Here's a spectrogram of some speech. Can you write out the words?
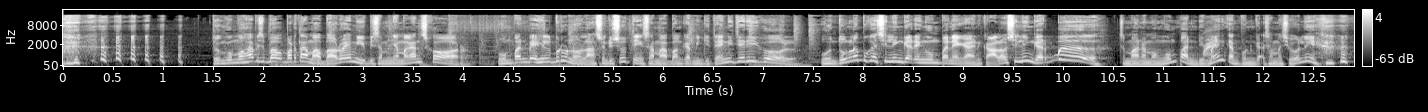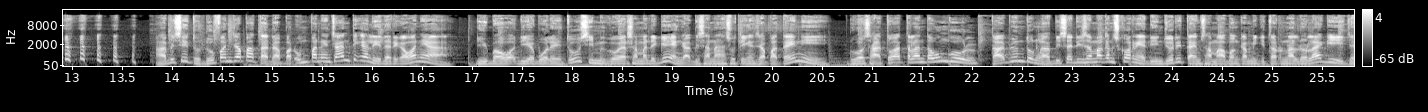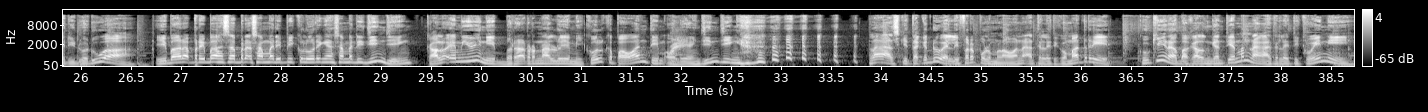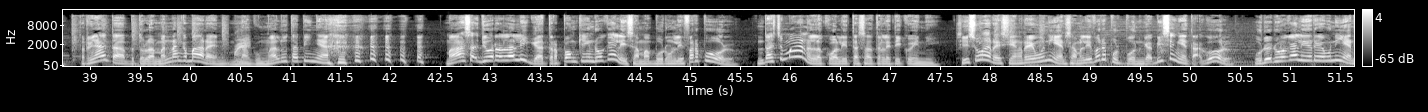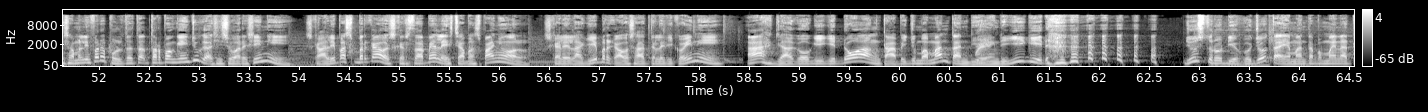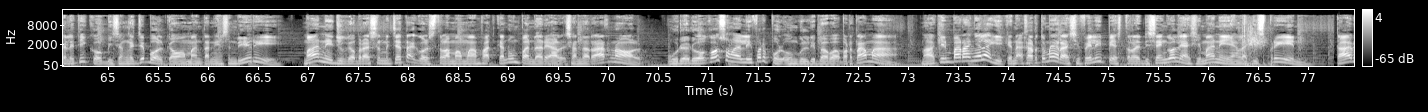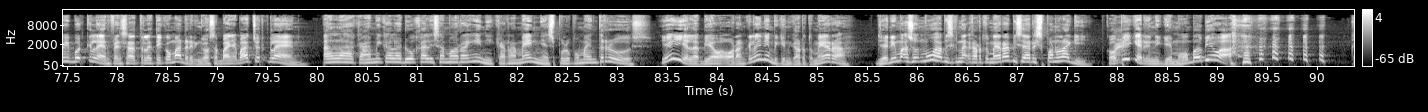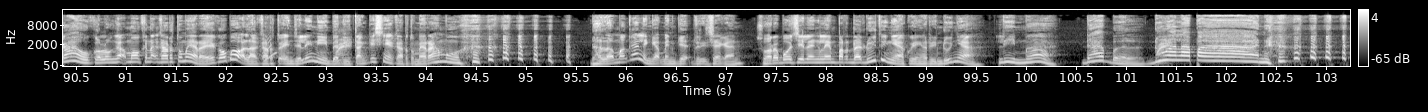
Tunggu mau habis babak pertama, baru MU bisa menyamakan skor. Umpan Behil Bruno langsung disuting sama abang kambing kita ini jadi gol. Untunglah bukan si Lingard yang ngumpan ya kan. Kalau si Lingard, beh, cemana mau ngumpan, dimainkan pun nggak sama si Ole. Habis itu Dufan Zapata dapat umpan yang cantik kali dari kawannya. Dibawa dia bola itu, si Miguel sama De Gea nggak bisa nahan syutingan Zapata ini. 2-1 Atalanta unggul. Tapi untunglah bisa disamakan skornya di injury time sama abang kami kita Ronaldo lagi, jadi 2-2. Ibarat peribahasa berat sama dipikul ringan sama dijinjing, kalau MU ini berat Ronaldo yang mikul, kepauan tim oleh yang jinjing. Las, kita kedua Liverpool melawan Atletico Madrid. Kukira bakalan gantian menang Atletico ini. Ternyata betulan menang kemarin, menanggung malu tapinya. Masa juara La Liga terpongking dua kali sama burung Liverpool? Entah cemana lah kualitas Atletico ini. Si Suarez yang reunian sama Liverpool pun gak bisa nyetak gol. Udah dua kali reunian sama Liverpool tetap terpongking juga si Suarez ini. Sekali pas berkaos Crystal Palace cabang Spanyol. Sekali lagi berkaos Atletico ini. Ah, jago gigit doang, tapi jumpa mantan dia yang digigit. Justru Diogo Jota yang mantan pemain Atletico bisa ngejebol gawang mantannya sendiri. Mane juga berhasil mencetak gol setelah memanfaatkan umpan dari Alexander Arnold. Udah 2-0 lah Liverpool unggul di babak pertama. Makin parahnya lagi kena kartu merah si Felipe setelah disenggolnya si Mane yang lagi sprint. Tapi buat kalian fans Atletico Madrid gak usah banyak bacot kalian. Alah kami kalah dua kali sama orang ini karena mainnya 10 pemain terus. Ya iyalah biawa orang kalian yang bikin kartu merah. Jadi maksudmu habis kena kartu merah bisa respon lagi? Kau pikir ini game MOBA biawa? Kau kalau nggak mau kena kartu merah ya kau bawa lah kartu Angel ini biar ditangkisnya kartu merahmu. Dah lama kali nggak main Get Rich ya kan? Suara bocil yang lempar dadu itu nih aku yang rindunya. 5, double, 28.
